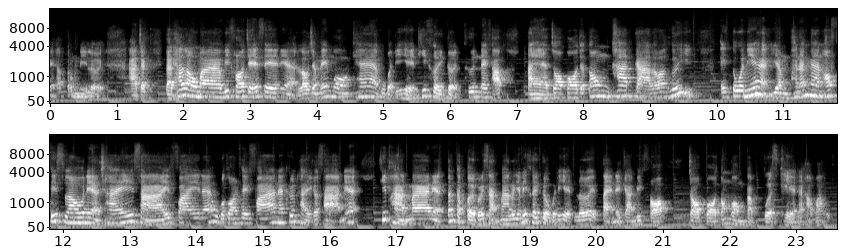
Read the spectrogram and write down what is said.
นะครับตรงนี้เลย อาจจะแต่ถ้าเรามาวิเคราะห์ JSA เนี่ยเราจะไม่มองแค่อุบัติเหตุที่เคยเกิดขึ้นนะครับ แต่จอปอจะต้องคาดการแล้วว่าเฮ้ยไอตัวเนี้ยอย่างพนักงานออฟฟิศเราเนี่ยใช้สายไฟนะอุปกรณ์ไฟฟ้านะเครื่องถ่ายเอกสารเนี่ยที่ผ่านมาเนี่ยตั้งแต่เปิดบริษัทมาเรายังไม่เคยเกิดอุบัติเหตุเลย แต่ในการวิเคราะห์ จอปอต้องมองแบบ worst case นะครับว่าโอ้โห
